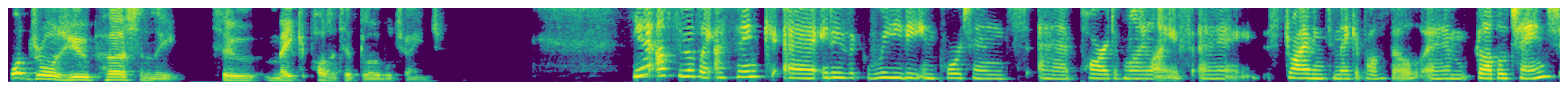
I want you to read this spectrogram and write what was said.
What draws you personally to make positive global change? Yeah, absolutely. I think uh, it is a really important uh, part of my life, uh, striving to make a positive um, global change,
